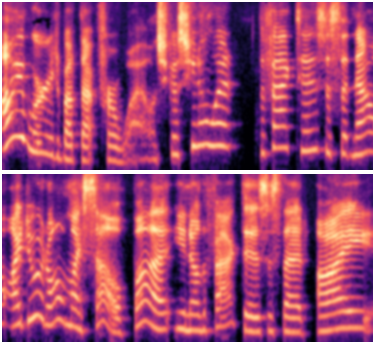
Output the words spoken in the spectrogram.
I worried about that for a while. And she goes, you know what? The fact is is that now i do it all myself but you know the fact is is that i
